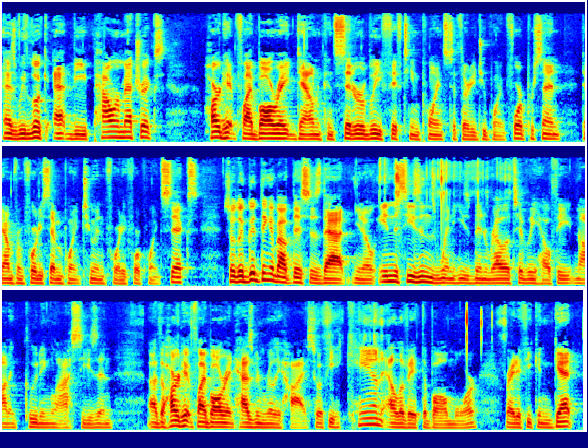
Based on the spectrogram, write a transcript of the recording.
As we look at the power metrics, Hard hit fly ball rate down considerably, 15 points to 32.4%, down from 47.2 and 44.6. So the good thing about this is that, you know, in the seasons when he's been relatively healthy, not including last season, uh, the hard hit fly ball rate has been really high. So if he can elevate the ball more, right, if he can get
